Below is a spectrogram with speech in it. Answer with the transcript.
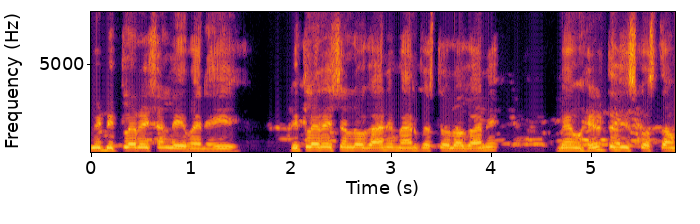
మీ డిక్లరేషన్లు ఏమైనాయి? డిక్లరేషన్లో కానీ మేనిఫెస్టోలో కానీ మేము హెల్త్ తీసుకొస్తాం.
